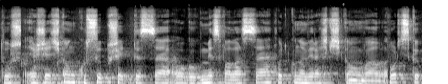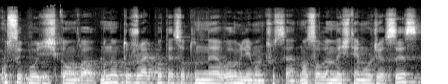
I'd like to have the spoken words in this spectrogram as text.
туш эшешкон кусып шеттеса огуг мес паласа хоть куно верашкишком вал творческой кусып водичком вал. Мыны тужаль потесо тунне вылмлемын шуса но солен лештем ужесыз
